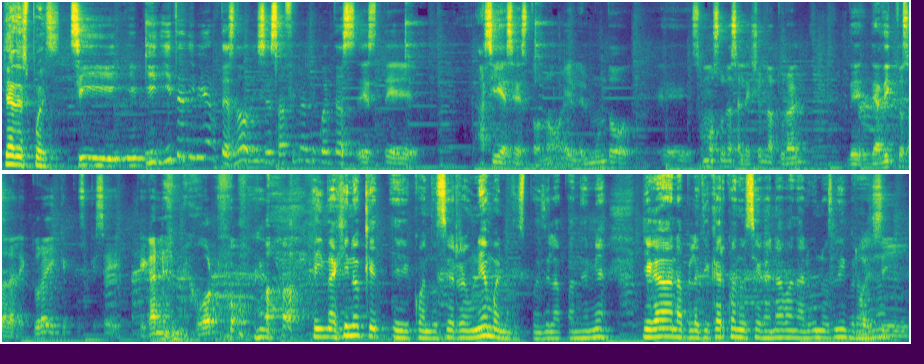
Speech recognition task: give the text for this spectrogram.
Ya después. Sí, y, y, y te diviertes, ¿no? Dices, a final de cuentas, este, así es esto, ¿no? El, el mundo, eh, somos una selección natural de, de, adictos a la lectura y que, pues, que se que gane el mejor, ¿no? Me imagino que eh, cuando se reunían, bueno, después de la pandemia, llegaban a platicar cuando se ganaban algunos libros, Pues ¿no? sí,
